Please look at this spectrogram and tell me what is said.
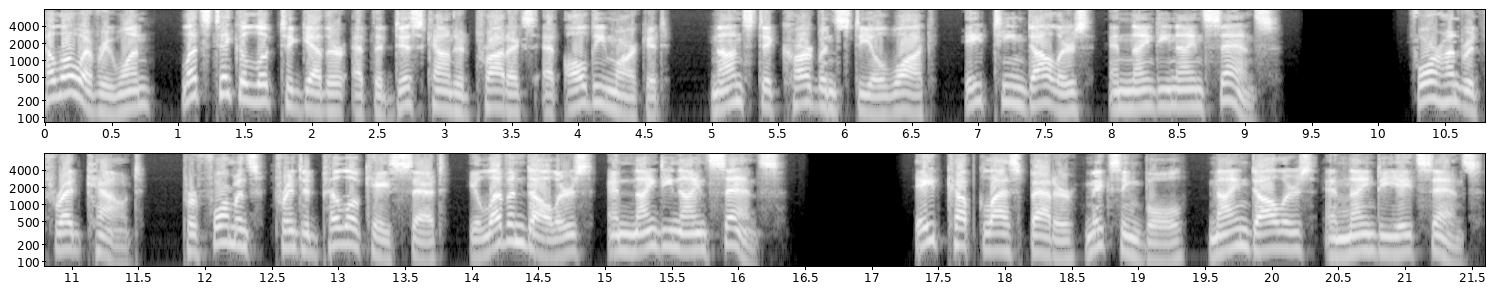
Hello everyone, let's take a look together at the discounted products at Aldi Market, non-stick carbon steel wok, $18.99. 400 thread count, performance printed pillowcase set, $11.99. 8 cup glass batter mixing bowl, $9.98.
